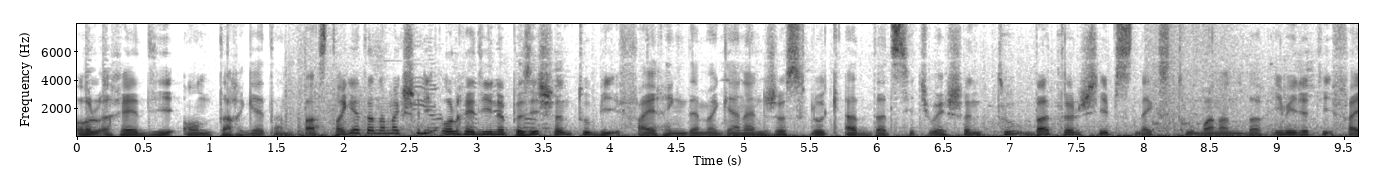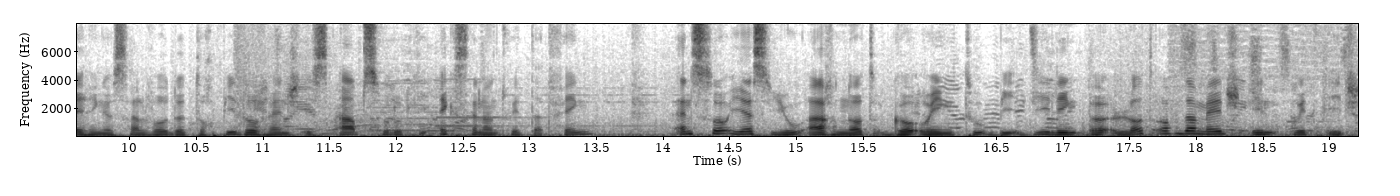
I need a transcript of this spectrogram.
already on target and past target, and I'm actually already in a position to be firing them again. And just look at that situation. Two battleships next to one another, immediately firing a salvo. The torpedo range is absolutely excellent with that thing. And so yes, you are not going to be dealing a lot of damage in with each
